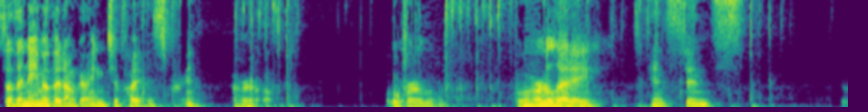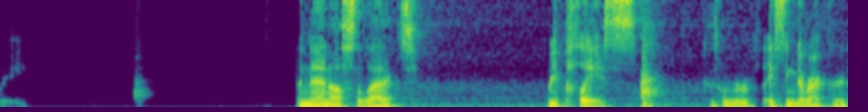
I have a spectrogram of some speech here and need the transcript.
So the name of it I'm going to put is print or over, overlay instance three. And then I'll select replace because we were replacing the record.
